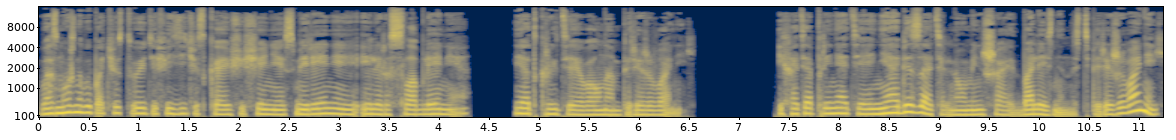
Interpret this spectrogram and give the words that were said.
Возможно, вы почувствуете физическое ощущение смирения или расслабления и открытие волнам переживаний. И хотя принятие не обязательно уменьшает болезненность переживаний,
